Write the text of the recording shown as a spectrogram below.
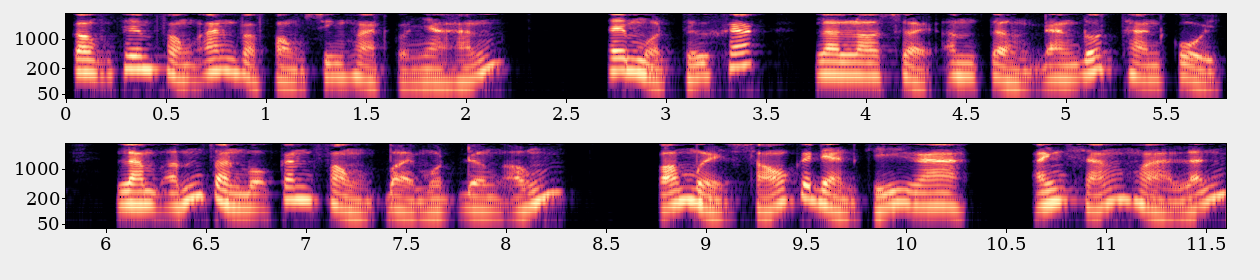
cộng thêm phòng ăn và phòng sinh hoạt của nhà hắn. Thêm một thứ khác là lò sưởi âm tưởng đang đốt than củi, làm ấm toàn bộ căn phòng bởi một đường ống. Có 16 cái đèn khí ga, ánh sáng hòa lẫn,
